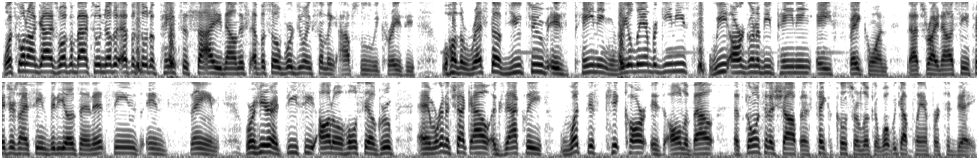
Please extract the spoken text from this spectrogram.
What's going on guys? Welcome back to another episode of Paint Society. Now in this episode, we're doing something absolutely crazy. While the rest of YouTube is painting real Lamborghinis, we are gonna be painting a fake one. That's right, now I've seen pictures and I've seen videos and it seems insane. We're here at DC Auto Wholesale Group and we're gonna check out exactly what this kit car is all about. Let's go into the shop and let's take a closer look at what we got planned for today.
